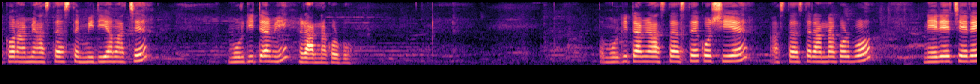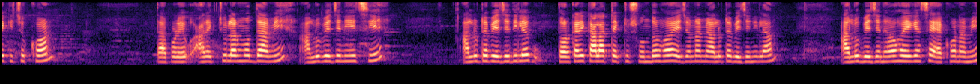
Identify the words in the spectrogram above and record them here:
এখন আমি আস্তে আস্তে মিডিয়াম আছে। মুরগিটা আমি রান্না করব। তো মুরগিটা আমি আস্তে আস্তে কষিয়ে আস্তে আস্তে রান্না করব। নেড়ে চেড়ে কিছুক্ষণ। তারপরে আরেক চুলার মধ্যে আমি আলু বেজে নিয়েছি। আলুটা বেজে দিলে তরকারি কালারটা একটু সুন্দর হয়, এই জন্য আমি আলুটা বেজে নিলাম। আলু বেজে নেওয়া হয়ে গেছে, এখন আমি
